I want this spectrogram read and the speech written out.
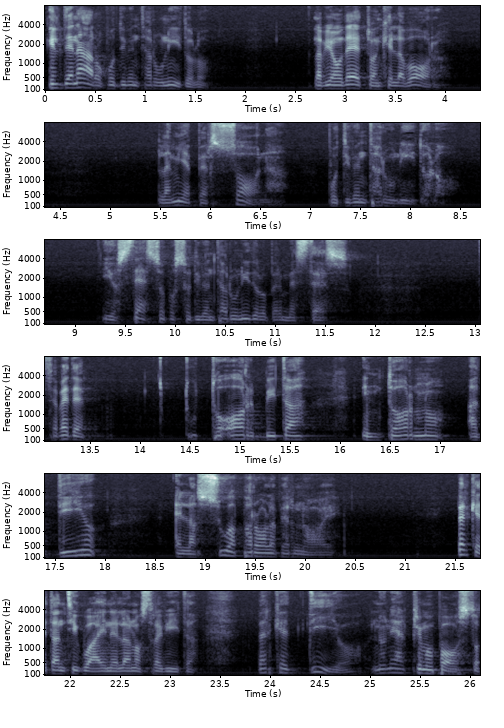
Il denaro può diventare un idolo, l'abbiamo detto anche il lavoro. La mia persona può diventare un idolo. Io stesso posso diventare un idolo per me stesso. Sapete, tutto orbita intorno a Dio e la sua parola per noi. Perché tanti guai nella nostra vita? Perché Dio non è al primo posto.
